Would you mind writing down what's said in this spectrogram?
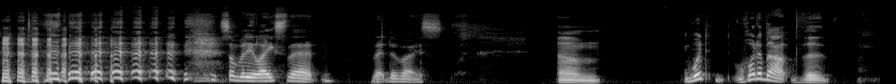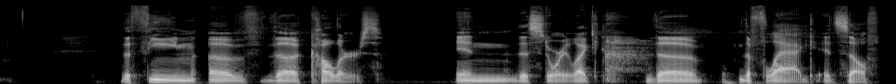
somebody likes that that device Um, what what about the the theme of the colors in this story, like the the flag itself?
